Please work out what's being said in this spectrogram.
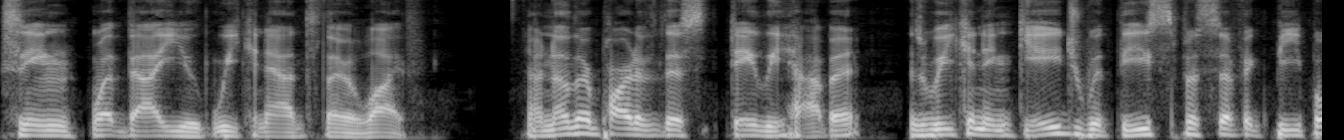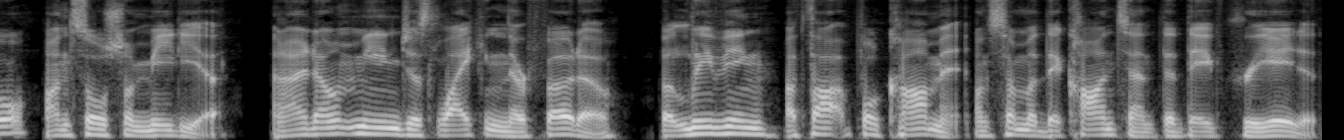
seeing what value we can add to their life. Another part of this daily habit is we can engage with these specific people on social media. And I don't mean just liking their photo, but leaving a thoughtful comment on some of the content that they've created.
